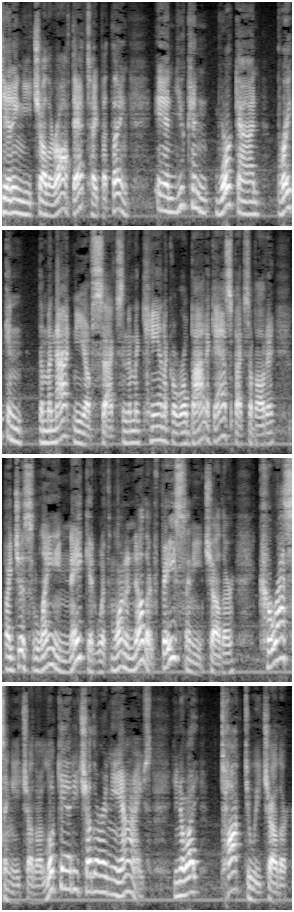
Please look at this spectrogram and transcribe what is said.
getting each other off, that type of thing. And you can work on breaking the monotony of sex and the mechanical, robotic aspects about it by just laying naked with one another, facing each other, caressing each other, look at each other in the eyes. You know what? Talk to each other,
